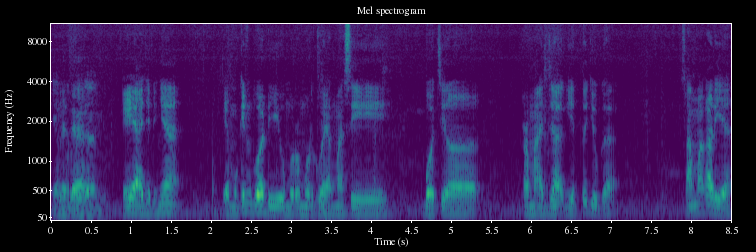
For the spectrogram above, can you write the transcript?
yang Beda. berbeda gitu. iya jadinya ya mungkin gue di umur umur gue yang masih bocil remaja gitu juga sama kali ya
